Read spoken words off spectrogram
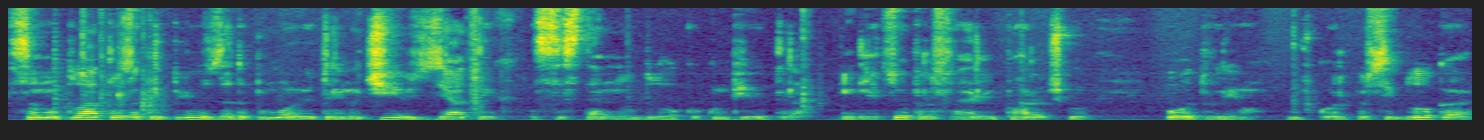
Саму плату закріплю за допомогою тримачів, взятих з системного блоку комп'ютера. І для цього просверлю парочку отворів в корпусі блока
